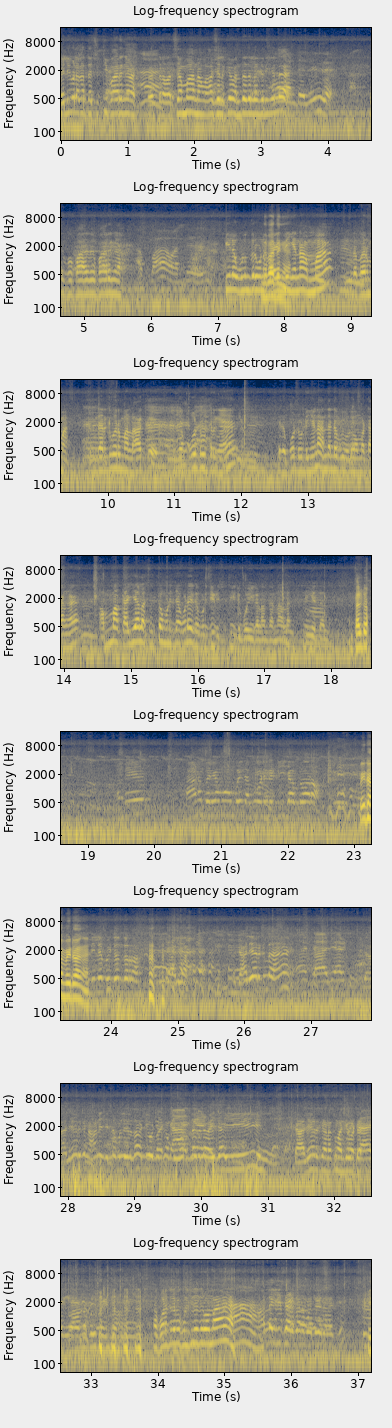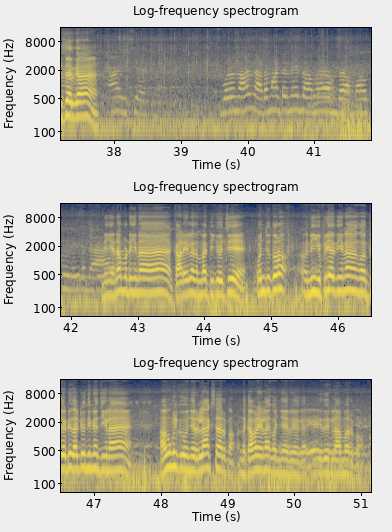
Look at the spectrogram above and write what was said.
வெளி உலகத்தை சுத்தி பாருங்க. ரெண்டரை வருஷமா நான் வாசலுக்கே வந்தது இல்லைங்கிறீங்கல்ல வந்தது இல்லை இப்போ பாரு பாருங்க. கீழே விழுந்துருவோம் பார்த்தீங்கன்னா அம்மா இந்த வருமா இந்த இருக்கு வருமா லாக்கு இதை போட்டு விட்டுருங்க. இதை போட்டு விட்டீங்கன்னா அந்த போய் விடுவ மாட்டாங்க. அம்மா கையால சுத்தம் முடிஞ்சா கூட இதை பிடிச்சிட்டு சுத்திட்டு போய்க்கலாம் தன்னால. நீங்க தள்ளு. தள்ளிட்டு நானும் பெரியம்மாவும் போய் தம்பி ஓட்டிட்டு டீ சாப்பிட்டு வரோம். போயிட்டு வாங்க போயிட்டு வாங்க. வண்டியிலே போயிட்டு வந்துடுறோம். ஜாலியா. ஜாலியா இருக்குல்ல? இருக்கு ஜாலியா இருக்கு. நானும் சின்ன பிள்ளையில தான் வண்டி ஓட்டிருக்கேன் வயசாகி ஜாலியா இருக்கு. எனக்கும் வண்டி ஓட்டேன் வாங்க போய் போயிட்டு வரோம். நான் குளத்துல போய் குளிச்சுட்டு வந்துருவோமா? நல்லா ஈஸியா இருக்கான்னு பார்த்துக்கிறேன் ஈஸியாக இருக்கா? ஆ ஈஸியாக இருக்கும் ஒரு நாள் நடமாட்டமே இல்லாமல் இந்த அம்மாவுக்கு உதவி பண்ணா. நீங்கள் என்ன பண்ணுறீங்கன்னா காலையில் அந்த மாதிரி தூக்கி வச்சு கொஞ்சம் தூரம் நீங்கள் ஃப்ரீயாக இருந்தீங்கன்னா கொஞ்சம் தேடி தள்ளி வந்தீங்கன்னு வச்சுங்களேன் அவங்களுக்கு கொஞ்சம் ரிலாக்ஸாக இருக்கும். அந்த கவலையெல்லாம் கொஞ்சம் இது இல்லாமல் இருக்கும்.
